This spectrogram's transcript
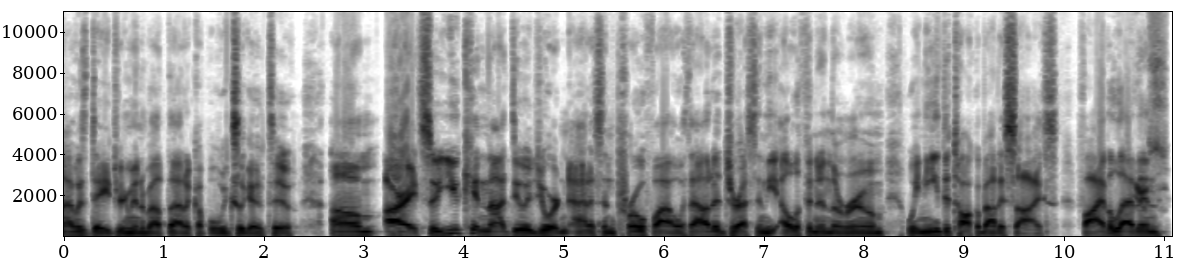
I was daydreaming about that a couple weeks ago too. Um, all right, so you cannot do a Jordan Addison profile without addressing the elephant in the room. We need to talk about his size 5'11, yes.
